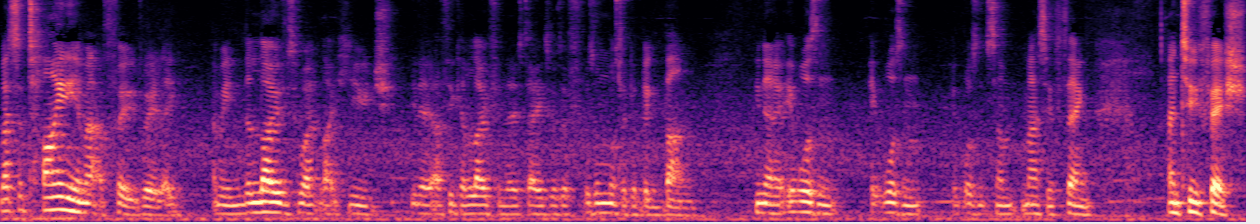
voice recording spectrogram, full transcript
That's a tiny amount of food, really. I mean, the loaves weren't like huge. You know, I think a loaf in those days was a, was almost like a big bun. You know, it wasn't it wasn't it wasn't some massive thing. And two fish.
